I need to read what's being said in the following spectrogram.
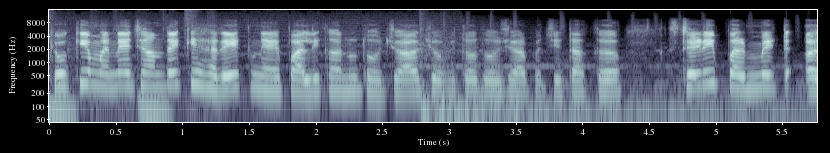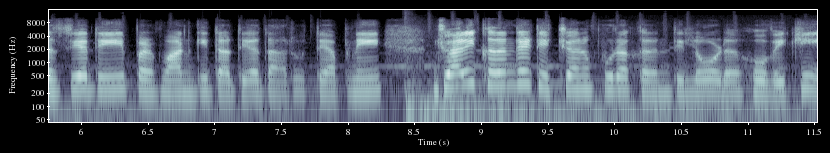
ਕਿਉਂਕਿ ਮੰਨਿਆ ਜਾਂਦਾ ਹੈ ਕਿ ਹਰੇਕ ਨਿਆਂਪਾਲਿਕਾ ਨੂੰ 2024 ਤੋਂ 2025 ਤੱਕ ਸਟੱਡੀ ਪਰਮਿਟ ਅਰਜ਼ੀਆਂ ਦੀ ਪ੍ਰਵਾਨਗੀ ਦਾ ਦੇ ਆਧਾਰ ਉੱਤੇ ਆਪਣੀ ਜਾਰੀ ਕਰਨ ਦੇ ਟੀਚਿਆਂ ਨੂੰ ਪੂਰਾ ਕਰਨ ਦੀ ਲੋੜ ਹੋਵੇਗੀ।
